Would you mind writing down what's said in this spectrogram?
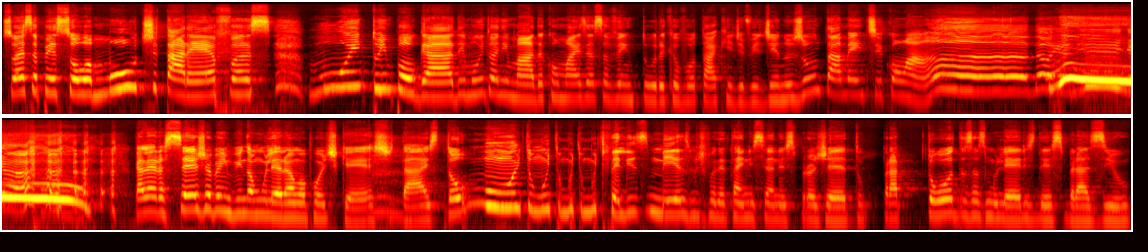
sou essa pessoa multitarefas, muito empolgada e muito animada com mais essa aventura que eu vou estar aqui dividindo juntamente com a Ana uh! Galera, seja bem-vindo ao Mulherama Podcast, tá? Estou muito, muito, muito, muito feliz mesmo de poder estar iniciando esse projeto para todas as mulheres desse Brasil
